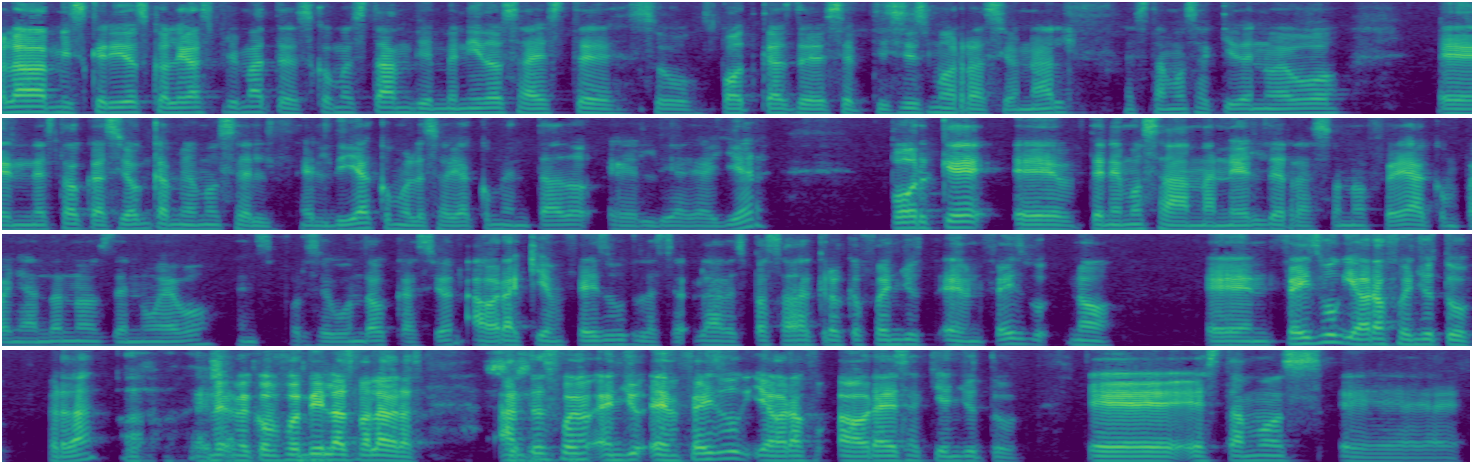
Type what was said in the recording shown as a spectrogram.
Hola, mis queridos colegas primates, ¿cómo están? Bienvenidos a este su podcast de escepticismo racional. Estamos aquí de nuevo. En esta ocasión cambiamos el, día, como les había comentado el día de ayer, porque eh, tenemos a Manel de Razón o Fe acompañándonos de nuevo por segunda ocasión. Ahora aquí en Facebook, la, vez pasada creo que fue en, Facebook, no, en Facebook y ahora fue en YouTube, ¿verdad? me, confundí las palabras. Antes fue en, Facebook y ahora, ahora es aquí en YouTube. Eh, estamos... Eh,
